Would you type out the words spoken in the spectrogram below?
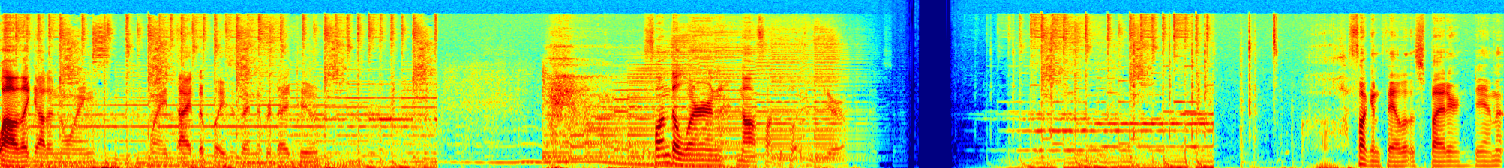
Wow, that got annoying when I died to places I never died to. fun to learn, not fun to play from zero. I fucking failed at the spider, damn it.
